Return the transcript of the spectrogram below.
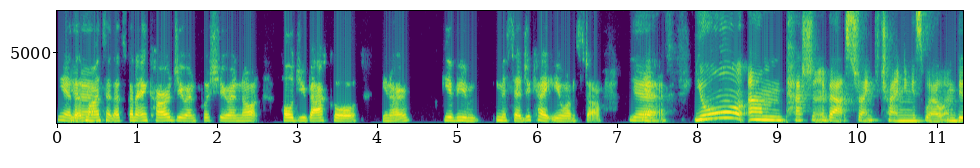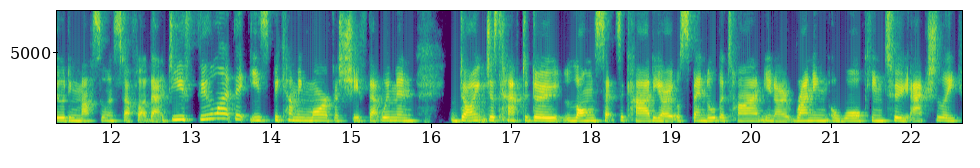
Yeah, yeah. that mindset that's going to encourage you and push you and not hold you back or, you know, give you miseducate you on stuff. Yeah. yeah. You're um passionate about strength training as well and building muscle and stuff like that. Do you feel like there is becoming more of a shift that women don't just have to do long sets of cardio or spend all the time, you know, running or walking to actually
